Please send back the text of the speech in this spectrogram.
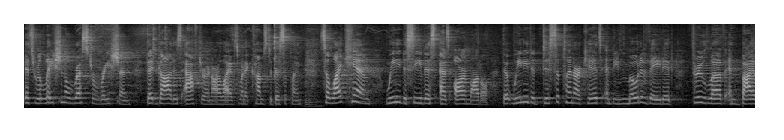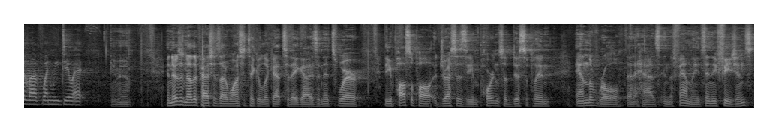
It's relational restoration that God is after in our lives when it comes to discipline. So, like Him, we need to see this as our model that we need to discipline our kids and be motivated through love and by love when we do it. Amen. And there's another passage that I want us to take a look at today, guys, and it's where the Apostle Paul addresses the importance of discipline and the role that it has in the family. It's in Ephesians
